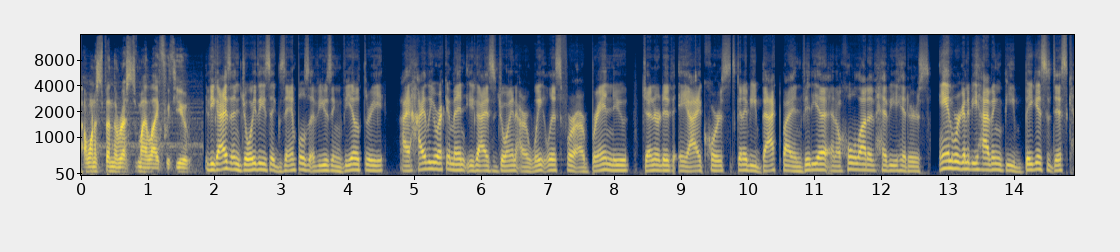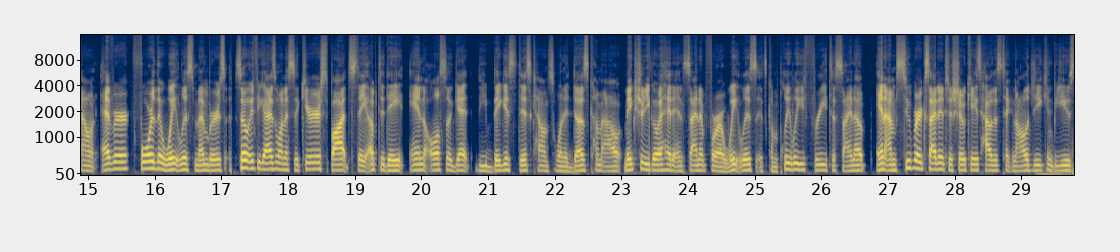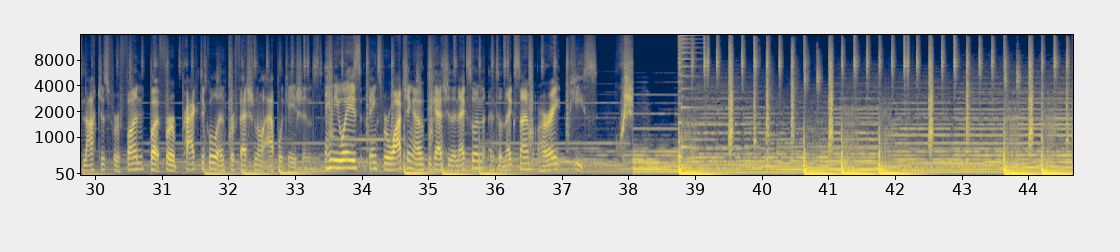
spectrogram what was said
I want to spend the rest of my life with you. If you guys enjoy these examples of using Veo 3, I highly recommend you guys join our waitlist for our brand new generative AI course. It's going to be backed by NVIDIA and a whole lot of heavy hitters. And we're going to be having the biggest discount ever for the waitlist members. So if you guys want to secure your spot, stay up to date, and also get the biggest discounts when it does come out, make sure you go ahead and sign up for our waitlist. It's completely free to sign up. And I'm super excited to showcase how this technology can be used not just for fun, but for practical and professional applications. Anyways, thanks for watching watching. I hope to catch you in the next one. Until next time, all right, peace.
